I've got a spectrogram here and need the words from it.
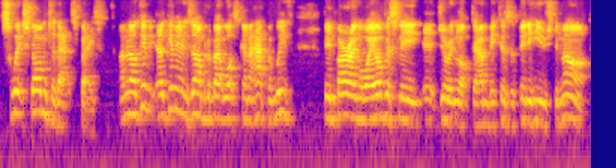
switched on to that space. I mean, I'll give you, I'll give you an example about what's going to happen. We've been burrowing away, obviously, uh, during lockdown because there's been a huge demand.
